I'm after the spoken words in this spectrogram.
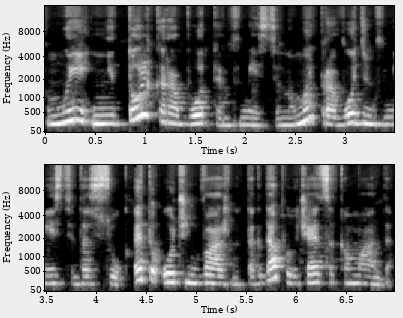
мы не только работаем вместе, но мы проводим вместе досуг. Это очень важно. Тогда получается команда.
